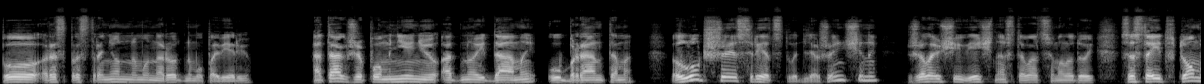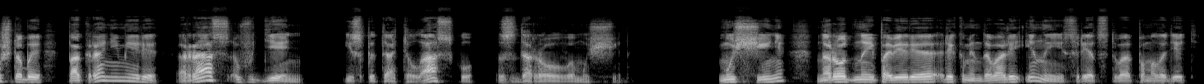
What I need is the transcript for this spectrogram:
По распространенному народному поверью, а также, по мнению одной дамы у Брантома, лучшее средство для женщины желающей вечно оставаться молодой, состоит в том, чтобы, по крайней мере, раз в день испытать ласку здорового мужчины. Мужчине народные поверья рекомендовали иные средства помолодеть.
